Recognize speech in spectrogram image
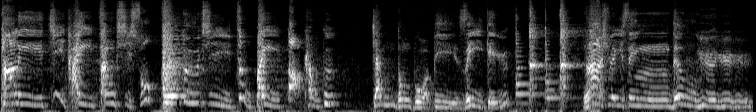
怕里几台张起说，端起酒杯大抗歌，江东不必谁给予，拉血一声都雨雨，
